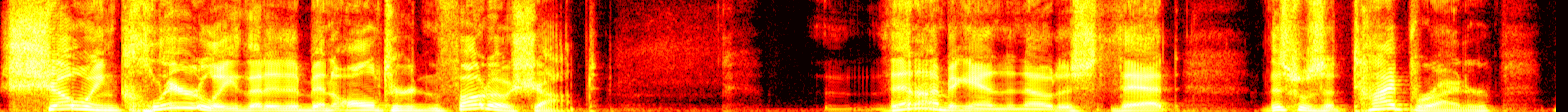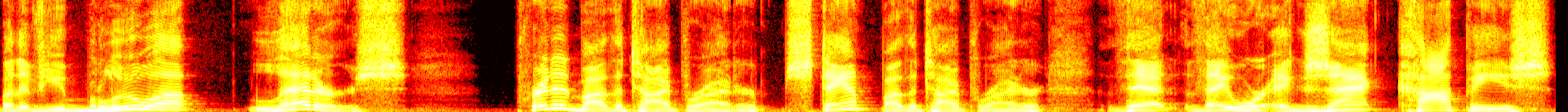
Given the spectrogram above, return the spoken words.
showing clearly that it had been altered and photoshopped. Then I began to notice that this was a typewriter, but if you blew up letters printed by the typewriter, stamped by the typewriter, that they were exact copies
